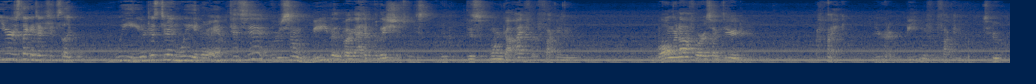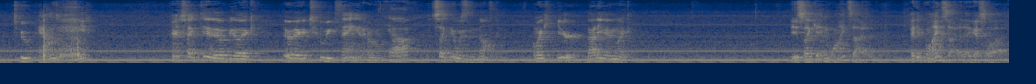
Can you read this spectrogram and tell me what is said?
you're just like addicted to like weed. You're just doing weed, right? That's it. We were so weed that like I had relationships with this, with this one guy for fucking long enough where it's like, dude, like you're gonna beat me for fucking two two pounds of weed. And it's like, dude, it would be like it would be like a two week thing at home. Yeah. It's like it was nothing. I'm like here, not even like. It's like getting blindsided. I get blindsided, I guess, a lot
